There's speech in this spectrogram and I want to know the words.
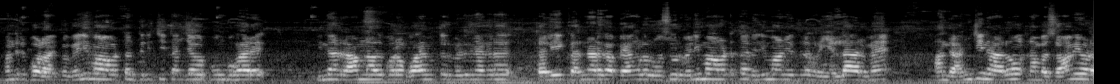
வந்துட்டு போகலாம் இப்போ வெளி மாவட்டம் திருச்சி தஞ்சாவூர் பூம்புகார் இந்த ராமநாதபுரம் கோயம்புத்தூர் விருதுநகர் தளி கர்நாடகா பெங்களூர் ஒசூர் வெளி மாவட்டத்தை வெளி மாநிலத்தில் இருக்கிற எல்லாருமே அந்த அஞ்சு நாளும் நம்ம சாமியோட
